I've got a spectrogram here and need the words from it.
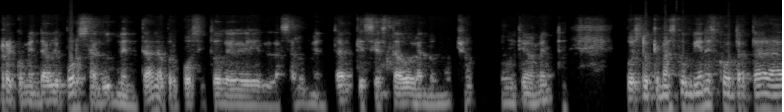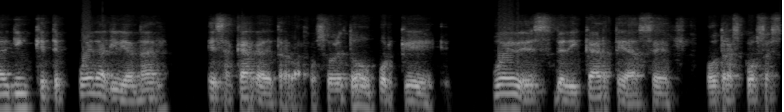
recomendable por salud mental, a propósito de la salud mental que se ha estado hablando mucho últimamente, pues lo que más conviene es contratar a alguien que te pueda aliviar esa carga de trabajo, sobre todo porque puedes dedicarte a hacer otras cosas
